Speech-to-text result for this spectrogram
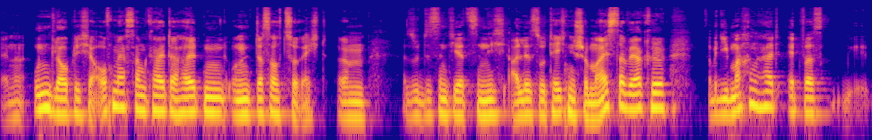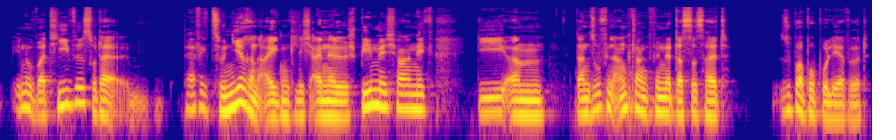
eine unglaubliche Aufmerksamkeit erhalten und das auch zu Recht. Ähm, also das sind jetzt nicht alles so technische Meisterwerke, aber die machen halt etwas Innovatives oder perfektionieren eigentlich eine Spielmechanik, die ähm, dann so viel Anklang findet, dass das halt super populär wird.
